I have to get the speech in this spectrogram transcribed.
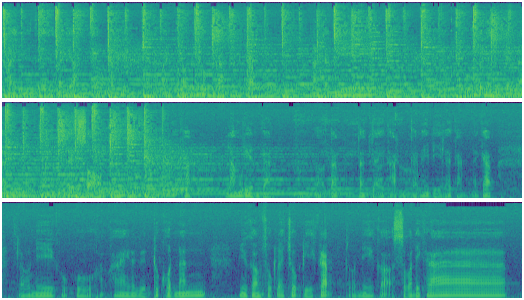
ไทยแต่ละอย่างแต่ละประเภทให้พวกเราได้ชมกันนะครับ หลังจากนี้คุณครูก็ให้นักเรียนนั้นได้สอนนะครับหลังเรียนกันก็ตั้งตั้งใจทำกันให้ดีแล้วกันนะครับ หรับวันนี้ครูครูให้นักเรียนทุกคนนั้นมีความสุขและโชคดีครับ วันนี้ก็สวัสดีครับ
